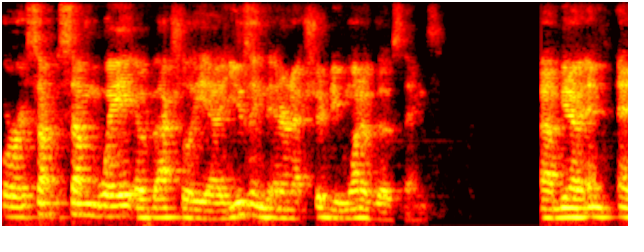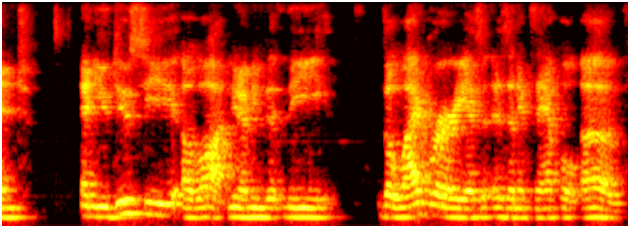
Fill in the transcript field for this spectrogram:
or some some way of actually uh, using the internet should be one of those things. Um, you know and and and you do see a lot you know i mean the the, the library as, as an example of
